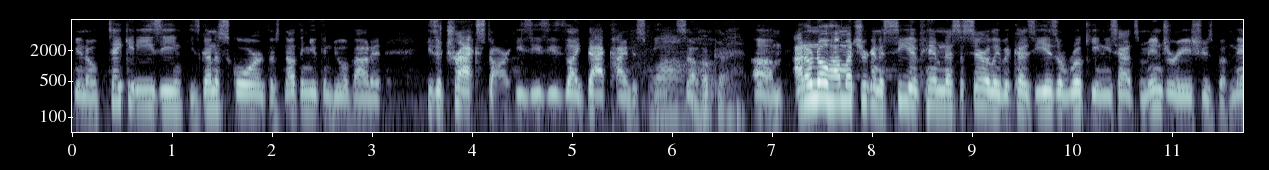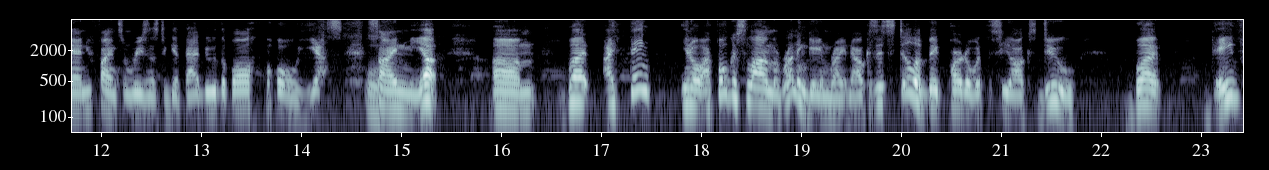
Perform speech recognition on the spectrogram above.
you know, take it easy. He's gonna score. There's nothing you can do about it. He's a track star. He's he's, he's like that kind of speed. wow. So okay. um, I don't know how much you're going to see of him necessarily because he is a rookie and he's had some injury issues. But man, you find some reasons to get that dude the ball. Oh yes, Ooh. sign me up. Um, but I think you know I focus a lot on the running game right now because it's still a big part of what the Seahawks do. But they've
